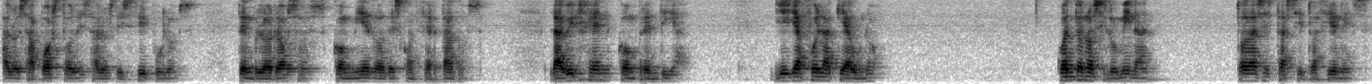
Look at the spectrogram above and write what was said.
a los apóstoles, a los discípulos, temblorosos, con miedo, desconcertados. La Virgen comprendía, y ella fue la que aunó. ¿Cuánto nos iluminan todas estas situaciones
